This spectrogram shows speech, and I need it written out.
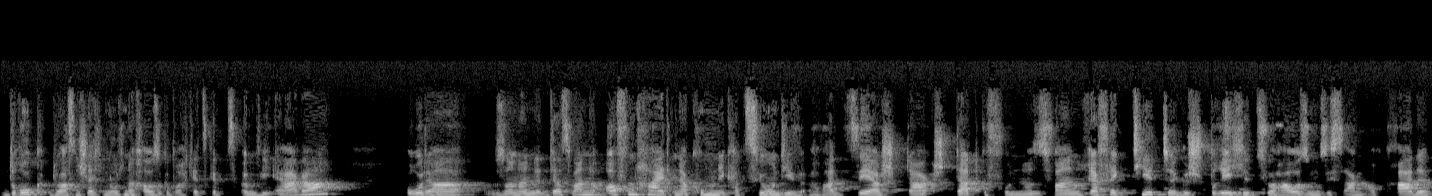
Druck, du hast eine schlechte Note nach Hause gebracht, jetzt gibt's irgendwie Ärger. Oder, sondern das war eine Offenheit in der Kommunikation, die hat sehr stark stattgefunden. Also es waren reflektierte Gespräche zu Hause, muss ich sagen, auch gerade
